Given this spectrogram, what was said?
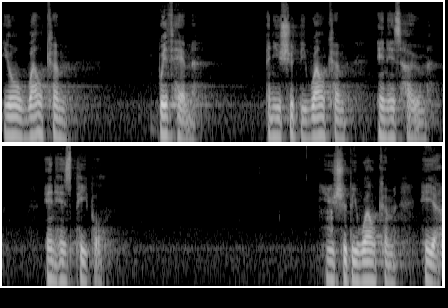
You're welcome with Him, and you should be welcome in His home, in His people. You should be welcome here.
